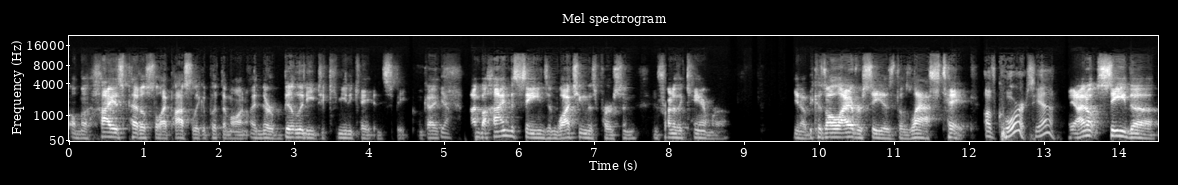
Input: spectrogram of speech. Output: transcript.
on the highest pedestal I possibly could put them on, and their ability to communicate and speak. Okay, yeah. I'm behind the scenes and watching this person in front of the camera. You know, because all I ever see is the last take. Of course, yeah. Yeah, I don't see the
